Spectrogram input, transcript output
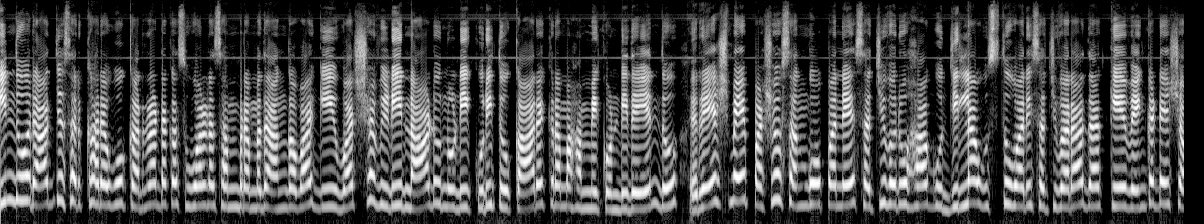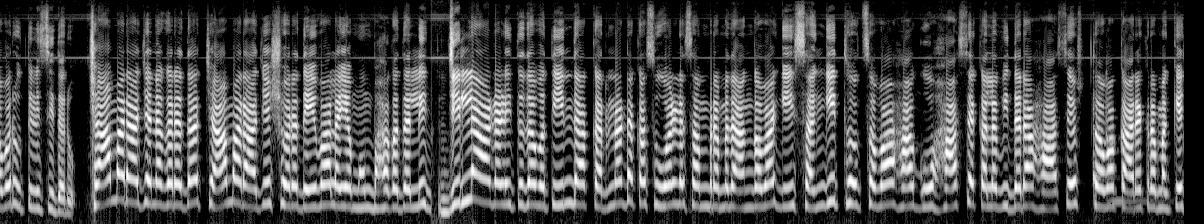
ಇಂದು ರಾಜ್ಯ ಸರ್ಕಾರವು ಕರ್ನಾಟಕ ಸುವರ್ಣ ಸಂಭ್ರಮದ ಅಂಗವಾಗಿ ವರ್ಷವಿಡೀ ನಾಡು ನುಡಿ ಕುರಿತು ಕಾರ್ಯಕ್ರಮ ಹಮ್ಮಿಕೊಂಡಿದೆ ಎಂದು ರೇಷ್ಮೆ ಪಶು ಸಂಗೋಪನೆ ಸಚಿವರು ಹಾಗೂ ಜಿಲ್ಲಾ ಉಸ್ತುವಾರಿ ಸಚಿವರಾದ ಕೆ ವೆಂಕಟೇಶ್ ಅವರು ತಿಳಿಸಿದರು. ಚಾಮರಾಜನಗರದ ಚಾಮರಾಜೇಶ್ವರ ದೇವಾಲಯ ಮುಂಭಾಗದಲ್ಲಿ ಜಿಲ್ಲಾ ಆಡಳಿತದ ವತಿಯಿಂದ ಕರ್ನಾಟಕ ಸುವರ್ಣ ಸಂಭ್ರಮದ ಅಂಗವಾಗಿ ಸಂಗೀತೋತ್ಸವ ಹಾಗೂ ಹಾಸ್ಯ ಕಲಾವಿದರ ಹಾಸ್ಯೋತ್ಸವ ಕಾರ್ಯಕ್ರಮಕ್ಕೆ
